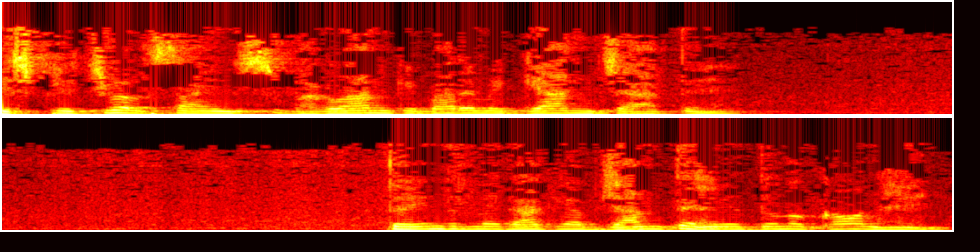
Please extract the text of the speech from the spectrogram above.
स्पिरिचुअल साइंस भगवान के बारे में ज्ञान चाहते हैं। तो इंद्र ने कहा कि आप जानते हैं वे दोनों कौन हैं?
